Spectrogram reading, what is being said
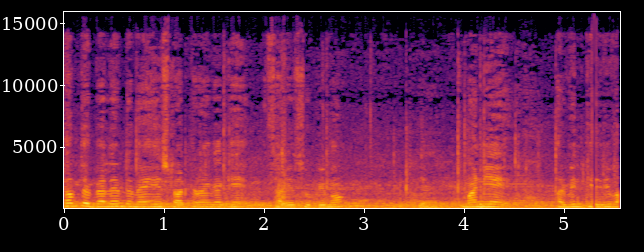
सब तो पहले तो मैं ये स्टार्ट करांगा कि सारे सुप्रीमो, माननीय अरविंद केजरीवाल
